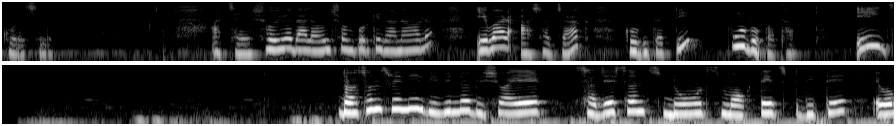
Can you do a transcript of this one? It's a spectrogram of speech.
করেছিলেন। আচ্ছা সৈয়দ আলাউল সম্পর্কে জানা হলো। এবার আসা যাক কবিতাটির পূর্বকথা। এই দশম শ্রেণির বিভিন্ন বিষয়ের সাজেশনস, নোটস মক টেস্ট দিতে এবং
